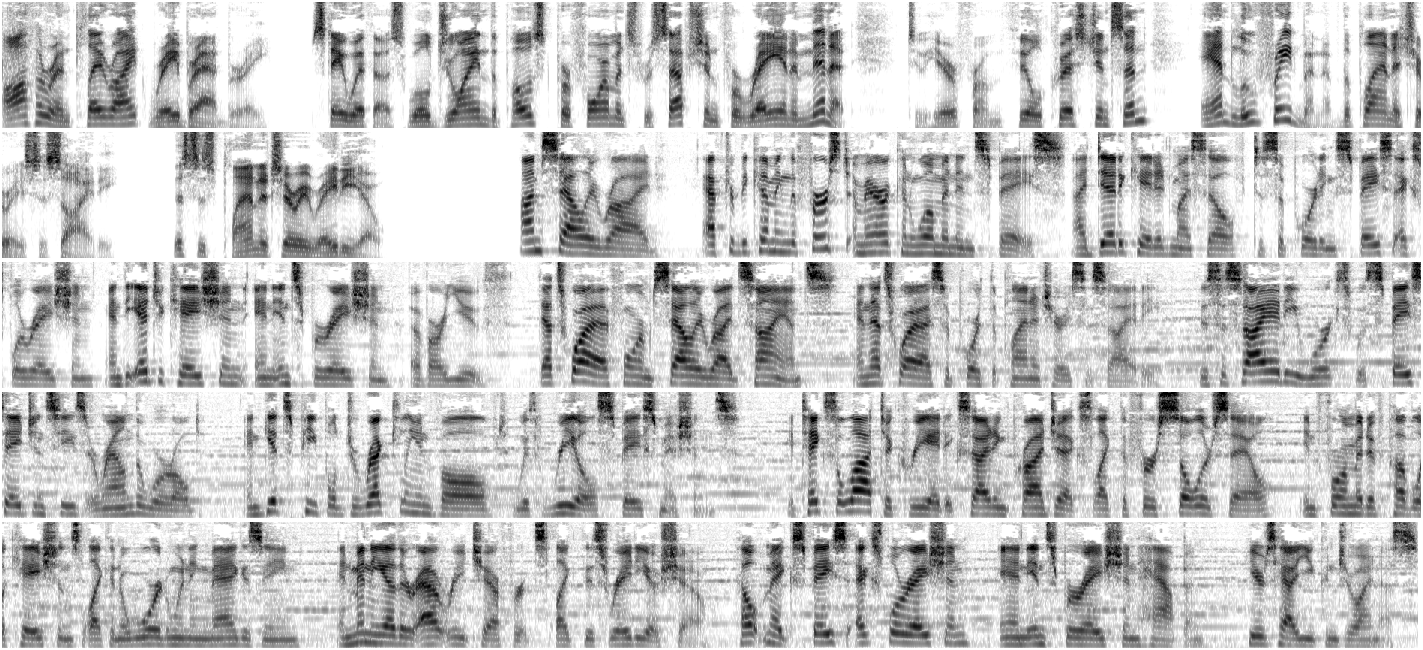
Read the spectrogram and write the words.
Author and playwright Ray Bradbury. Stay with us. We'll join the post performance reception for Ray in a minute to hear from Phil Christensen and Lou Friedman of the Planetary Society. This is Planetary Radio. I'm Sally Ride. After becoming the first American woman in space, I dedicated myself to supporting space exploration and the education and inspiration of our youth. That's why I formed Sally Ride Science, and that's why I support the Planetary Society. The Society works with space agencies around the world and gets people directly involved with real space missions. It takes a lot to create exciting projects like the first solar sail, informative publications like an award winning magazine, and many other outreach efforts like this radio show. Help make space exploration and inspiration happen. Here's how you can join us.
